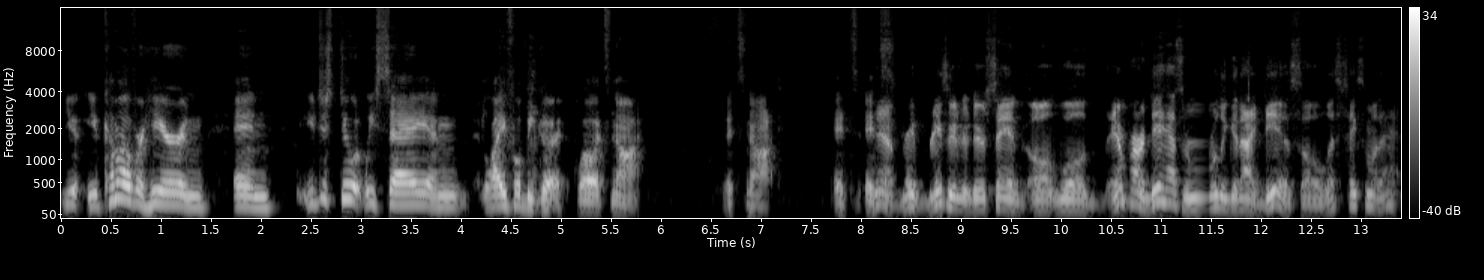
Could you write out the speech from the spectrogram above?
you you come over here and and you just do what we say and life will be good. Well, it's not. It's not. It's it's yeah. Basically, they're saying, "Oh, well, the Empire did have some really good ideas, so let's take some of that."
